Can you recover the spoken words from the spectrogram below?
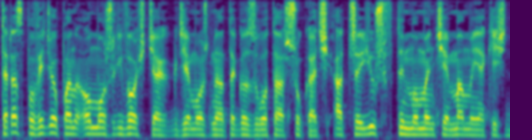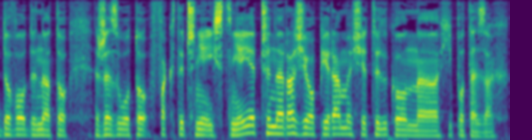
Teraz powiedział Pan o możliwościach, gdzie można tego złota szukać. A czy już w tym momencie mamy jakieś dowody na to, że złoto faktycznie istnieje, czy na razie opieramy się tylko na hipotezach?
